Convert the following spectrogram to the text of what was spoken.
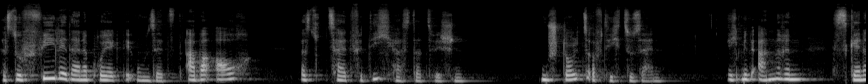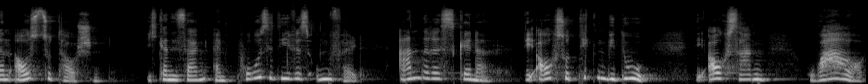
dass du viele deiner Projekte umsetzt, aber auch, dass du Zeit für dich hast dazwischen, um stolz auf dich zu sein, dich mit anderen Scannern auszutauschen. Ich kann dir sagen, ein positives Umfeld, andere Scanner, die auch so ticken wie du, die auch sagen, wow,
